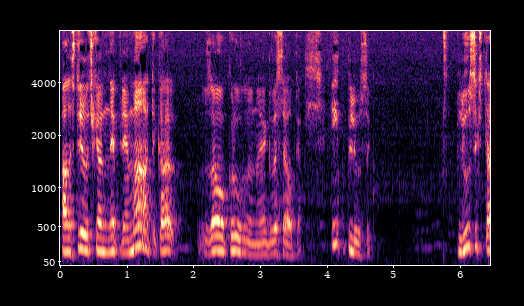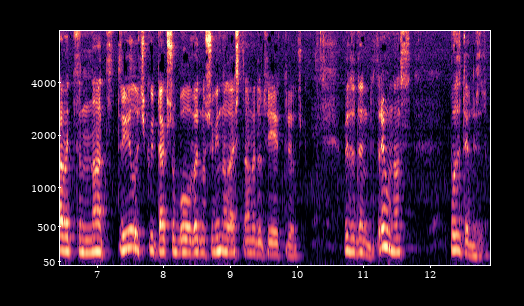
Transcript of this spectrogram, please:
але стрілочка не пряма, а така заокруглена, як веселка. І плюсик. Плюсик ставиться над стрілочкою, так, щоб було видно, що він належить саме до цієї стрілочки. Від 1 до 3 у нас позитивний зв'язок.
